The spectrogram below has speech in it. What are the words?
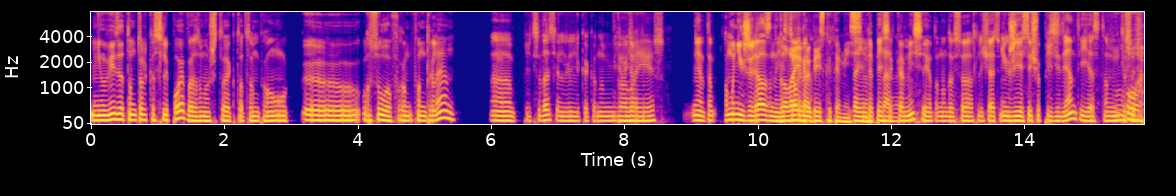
не увидят там только слепой, потому что кто там, по-моему, э, Урсула фон, фон дер Ляйен, э, председатель или как она... ЕС. Нет, там, там у них же разные Глава органы. Европейской комиссии. Да, Европейская Да, да. комиссия, это надо все отличать. У них же есть еще президент, и есть там... Ой, же-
